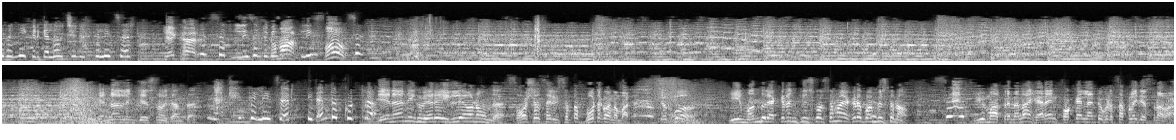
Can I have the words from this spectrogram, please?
ఇవన్నీ ఇక్కడికి ఎలా వచ్చాయో నాకు తెలియదు sir sir listen to me Come on, please move. Sir నుంచి చేస్తున్నావు ఇదంతా? నాకేం తెలియదు సార్. ఇదంతా కుట్ర. ఇదేనా? నీకు వేరే ఇల్లు ఏమైనా ఉందా? సోషల్ సర్వీస్ అంతా బూటకం అన్నమాట. చెప్పు. ఈ మందులు ఎక్కడి నుంచి తీసుకొస్తున్నావు ఎక్కడ పంపిస్తున్నావు? ఇవి మాత్రమేనా? హెరైన్ కొకైన్ లాంటివి కూడా సప్లై చేస్తున్నావా.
